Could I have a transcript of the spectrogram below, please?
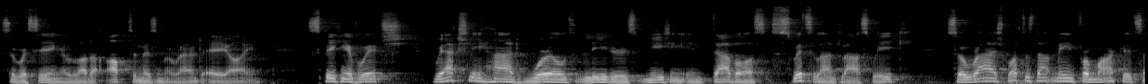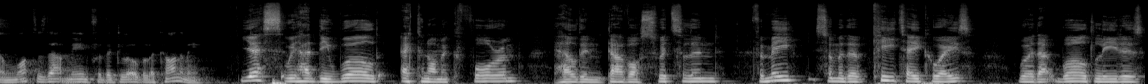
So we're seeing a lot of optimism around AI. Speaking of which, we actually had world leaders meeting in Davos, Switzerland last week. So, Raj, what does that mean for markets and what does that mean for the global economy? Yes, we had the World Economic Forum held in Davos, Switzerland. For me, some of the key takeaways were that world leaders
